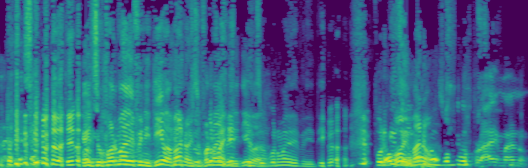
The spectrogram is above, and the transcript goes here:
Es el verdadero En su forma definitiva, mano. En su forma de- definitiva. En su forma definitiva. ¿Por qué Oye, mano. Optimus Prime, mano.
